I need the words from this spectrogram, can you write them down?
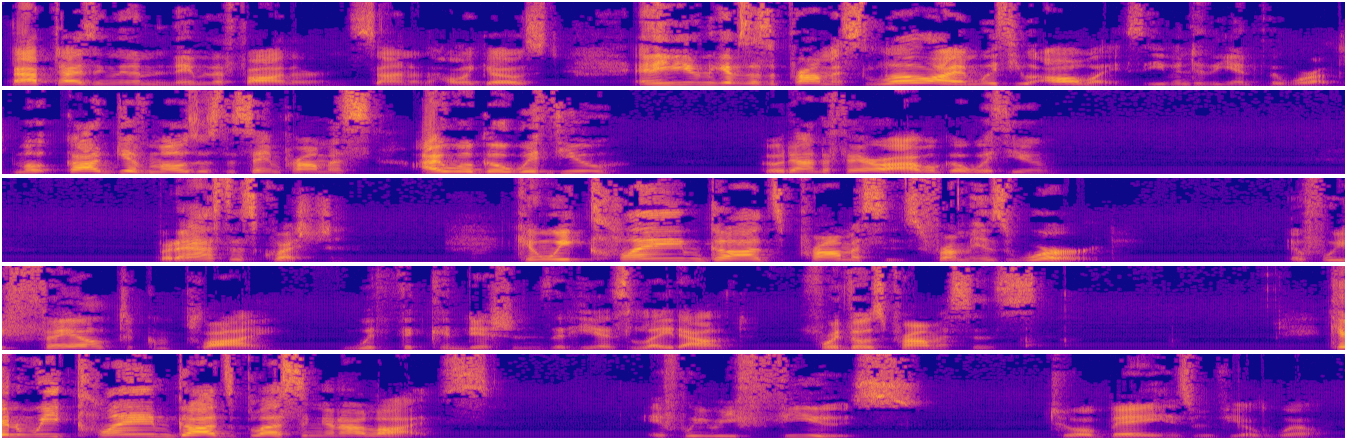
baptizing them in the name of the Father and the Son and the Holy Ghost. And he even gives us a promise, Lo, I am with you always, even to the end of the world. God give Moses the same promise? I will go with you. Go down to Pharaoh, I will go with you. But ask this question. Can we claim God's promises from His Word if we fail to comply with the conditions that He has laid out for those promises? Can we claim God's blessing in our lives if we refuse to obey His revealed will?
